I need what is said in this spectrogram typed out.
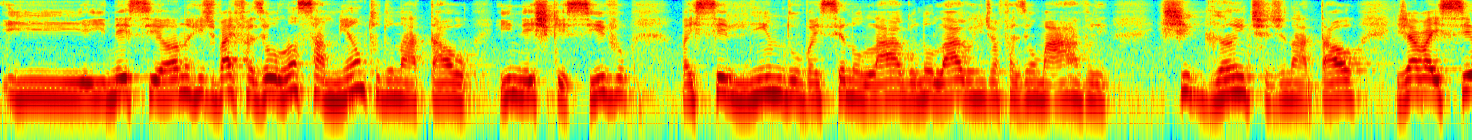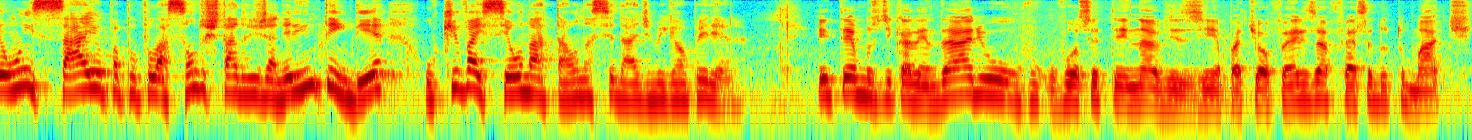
E, e, nesse ano a gente vai fazer o lançamento do Natal inesquecível. Vai ser lindo, vai ser no lago. No lago a gente vai fazer uma árvore gigante de Natal. Já vai ser um ensaio para a população do estado do Rio de Janeiro entender o que vai ser o Natal na cidade de Miguel Pereira. Em termos de calendário, você tem na vizinha Pati Alferes a festa do tomate.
